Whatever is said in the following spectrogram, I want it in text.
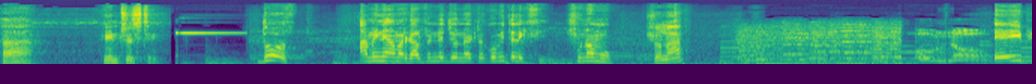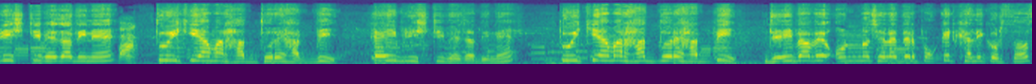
হ্যাঁ ইন্টারেস্টিং দোস্ত আমি না আমার গার্লফ্রেন্ডের জন্য একটা কবিতা লিখছি। শোনামু। শোনা। এই বৃষ্টি ভেজা দিনে তুই কি আমার হাত ধরে হাঁটবি? এই বৃষ্টি ভেজা দিনে তুই কি আমার হাত ধরে হাঁটবি? যেইভাবে অন্য ছেলেদের পকেট খালি করছস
